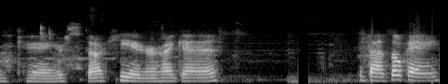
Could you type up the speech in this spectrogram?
Okay, you're stuck here, I guess. But that's okay.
